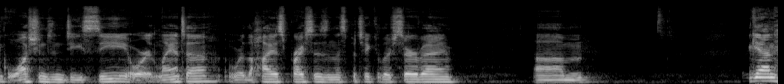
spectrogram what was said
think Washington, D.C. or Atlanta were the highest prices in this particular survey. Um, again,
